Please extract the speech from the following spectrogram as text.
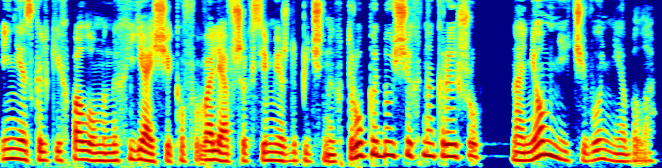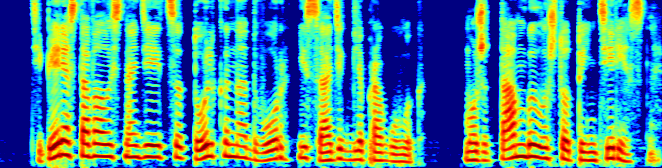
и нескольких поломанных ящиков, валявшихся между печных труб, идущих на крышу, на нем ничего не было. Теперь оставалось надеяться только на двор и садик для прогулок. Может, там было что-то интересное.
